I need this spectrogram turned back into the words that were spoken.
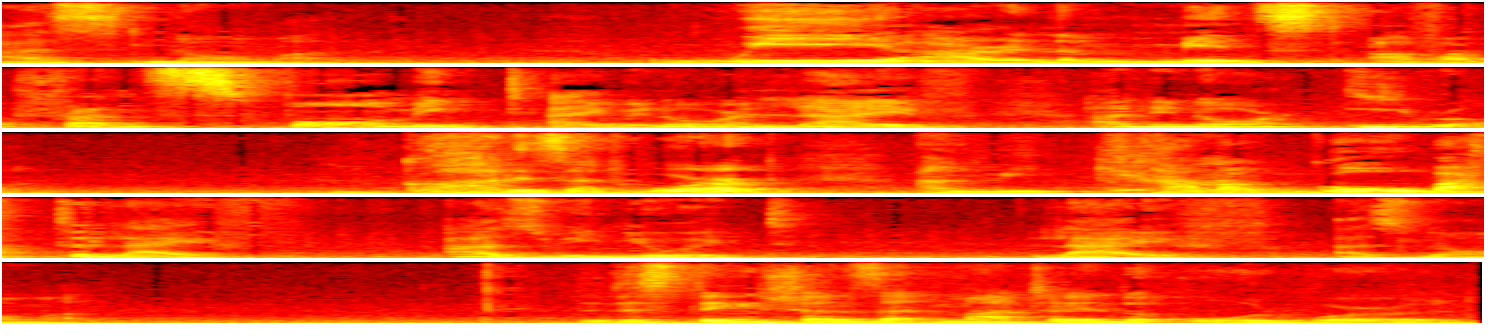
as normal. We are in the midst of a transforming time in our life and in our era. God is at work, and we cannot go back to life as we knew it, life as normal. The distinctions that matter in the old world,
